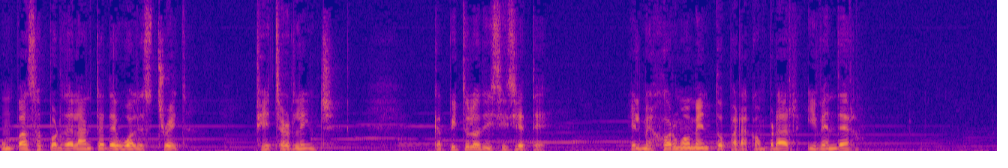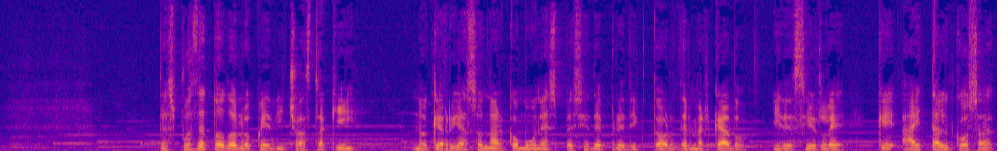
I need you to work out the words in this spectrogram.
Un paso por delante de Wall Street. Peter Lynch. Capítulo 17. El mejor momento para comprar y vender. Después de todo lo que he dicho hasta aquí, no querría sonar como una especie de predictor del mercado y decirle que hay tal cosa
